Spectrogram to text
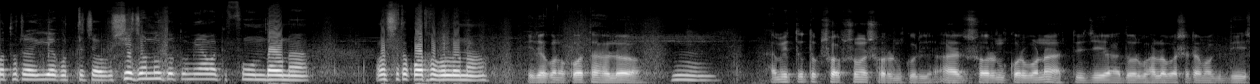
কতটা ইয়ে করতে চাও। সেজন্যই তো তুমি আমাকে ফোন দাও না। আমার সাথে কথা বলো না। এটা কোনো কথা হলো? হুম। আমি তো তোকে সবসময় স্মরণ করি। আর স্মরণ করব না তুই যে আদর ভালোবাসাটা আমাকে দিস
